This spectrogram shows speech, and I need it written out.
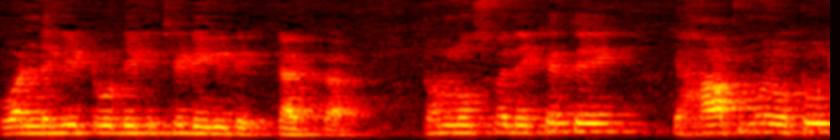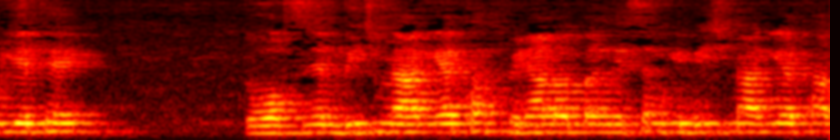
One degree two degree three degree type का। तो हम लोग उसमें देखे थे कि हाफ़ मोल O2 लिए थे तो ऑक्सीजन बीच में आ गया था फिनाल और मैग्नीशियम के बीच में आ गया था।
